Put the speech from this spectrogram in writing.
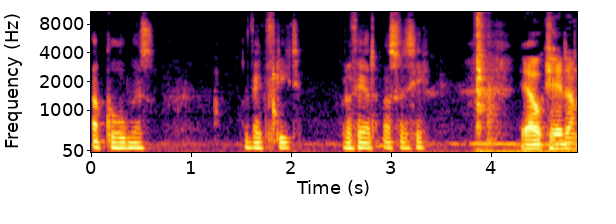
abgehoben ist und wegfliegt. Oder fährt, was weiß ich. Ja, okay, dann.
